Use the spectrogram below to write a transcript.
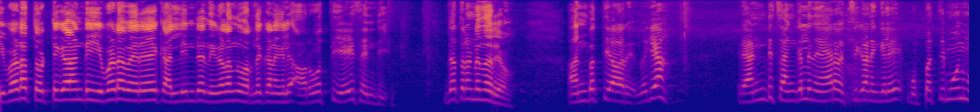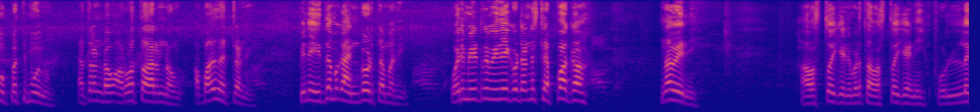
ഇവിടെ തൊട്ടുകാണ്ട് ഇവിടെ വരെ കല്ലിന്റെ നീളം എന്ന് പറഞ്ഞിട്ടാണെങ്കിൽ അറുപത്തി ഏഴ് സെന്റി. ഇത് എത്ര ഉണ്ടെന്ന് അറിയോ? അൻപത്തി ആറ് നോക്കിയാ രണ്ട് ചങ്കൽ നേരെ വെച്ചിട്ടാണെങ്കിൽ മുപ്പത്തി മൂന്ന് മുപ്പത്തി മൂന്നും എത്ര ഉണ്ടാവും? അറുപത്താറ് ഉണ്ടാവും. അപ്പോൾ അത് തെറ്റാണ് പിന്നെ ഇത് നമുക്ക് അൻപത് കൊടുത്താൽ മതി. ഒരു മീറ്റർ വീതി ആയിക്കോട്ടെ സ്റ്റെപ്പ് ആക്കാം. എന്നാ വരി. അവസ്ഥ നോക്കിയാണ് ഇവിടുത്തെ അവസ്ഥ നോക്കിയാണ്. ഫുള്ള്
